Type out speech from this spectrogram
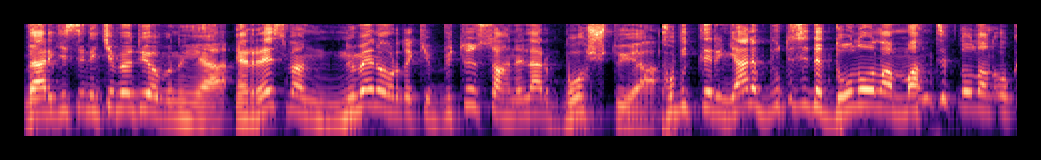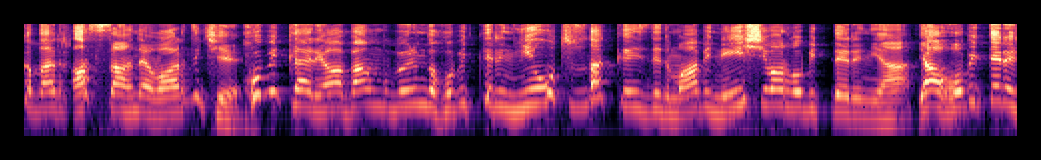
Vergisini kim ödüyor bunun ya? Ya resmen Nümenor'daki bütün sahneler boştu ya. Hobbitlerin yani bu dizide dolu olan mantıklı olan o kadar az sahne vardı ki. Hobbitler ya ben bu bölümde Hobbitleri niye 30 dakika izledim abi? Ne işi var Hobbitlerin ya? Ya Hobbitlere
